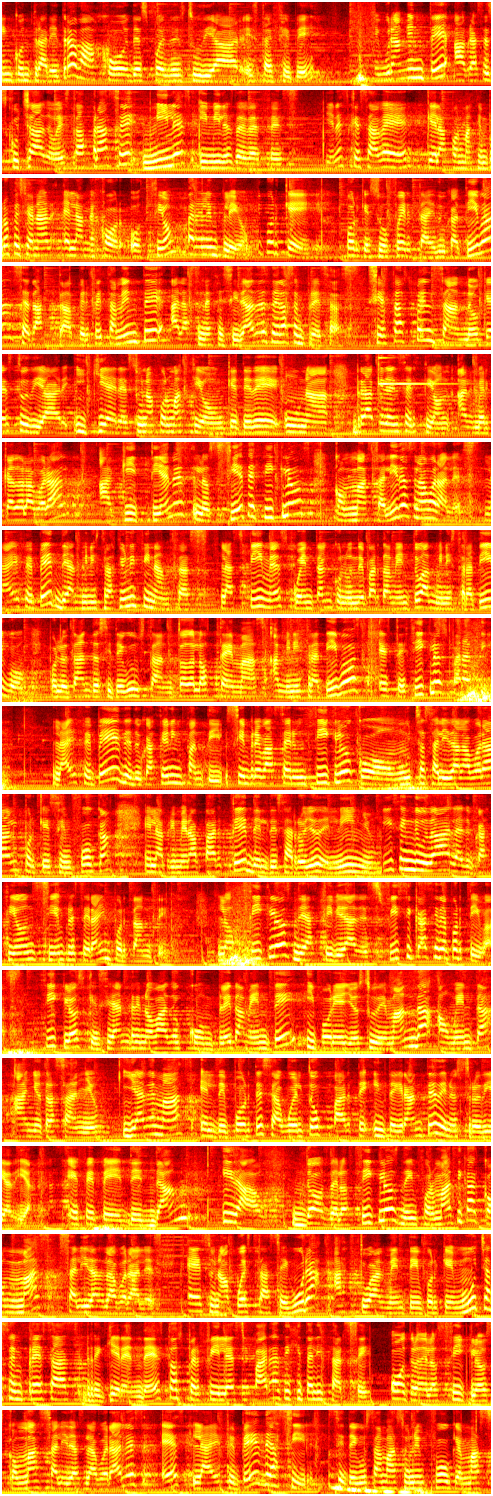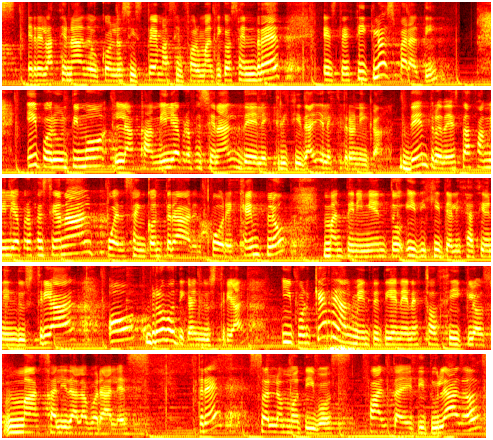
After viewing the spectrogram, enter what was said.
¿encontraré trabajo después de estudiar esta FP? Seguramente habrás escuchado esta frase miles y miles de veces. Tienes que saber que la formación profesional es la mejor opción para el empleo. ¿Y por qué? Porque su oferta educativa se adapta perfectamente a las necesidades de las empresas. Si estás pensando que estudiar y quieres una formación que te dé una rápida inserción al mercado laboral, aquí tienes los 7 ciclos con más salidas laborales. La FP de Administración y Finanzas. Las pymes cuentan con un departamento administrativo, por lo tanto si te gustan todos los temas administrativos, este ciclo es para ti. La FP de Educación Infantil siempre va a ser un ciclo con mucha salida laboral porque se enfoca en la primera parte del desarrollo del niño y sin duda la educación siempre será importante. Los ciclos de actividades físicas y deportivas. Ciclos que se han renovado completamente y por ello su demanda aumenta año tras año. Y además el deporte se ha vuelto parte integrante de nuestro día a día. FP de DAM y DAO, dos de los ciclos de informática con más salidas laborales. Es una apuesta segura actualmente porque muchas empresas requieren de estos perfiles para digitalizarse. Otro de los ciclos con más salidas laborales es la FP de ASIR. Si te gusta más un enfoque más relacionado con los sistemas informáticos en red, este ciclo es para ti. Y por último, la familia profesional de electricidad y electrónica. Dentro de esta familia profesional puedes encontrar, por ejemplo, mantenimiento y digitalización industrial o robótica industrial. ¿Y por qué realmente tienen estos ciclos más salida laborales? Tres son los motivos. Falta de titulados,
